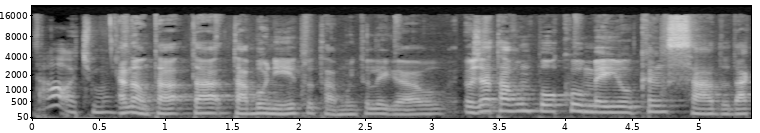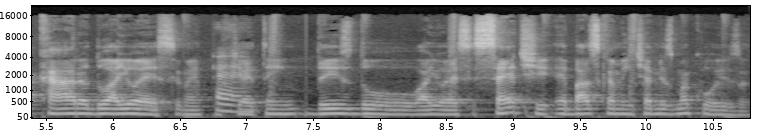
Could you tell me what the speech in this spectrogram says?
tá ótimo. Ah, não, tá, tá, tá bonito, tá muito legal. Eu já tava um pouco meio cansado da cara do iOS, né? Porque é. tem desde o iOS 7 é basicamente a mesma coisa.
